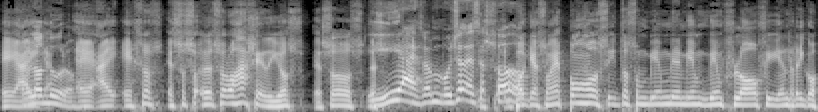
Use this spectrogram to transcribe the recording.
eh, hay, los duros. eh, hay esos, esos, eso los hace Dios, esos, esos- Y eso es mucho de eso es todo. porque son esponjositos, son bien, bien, bien, bien fluffy, bien ricos.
